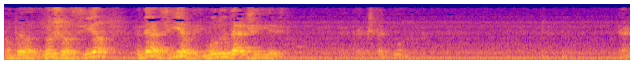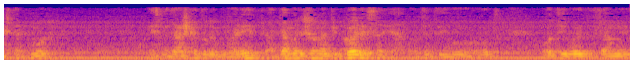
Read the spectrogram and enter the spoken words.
Он сказал, ну что, съел? Да, съел, и буду дальше есть. Как же так можно? Как же так можно? Есть медраж, который говорит, Адам решил на Пикориса, я, вот это его, вот, вот его это самое,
